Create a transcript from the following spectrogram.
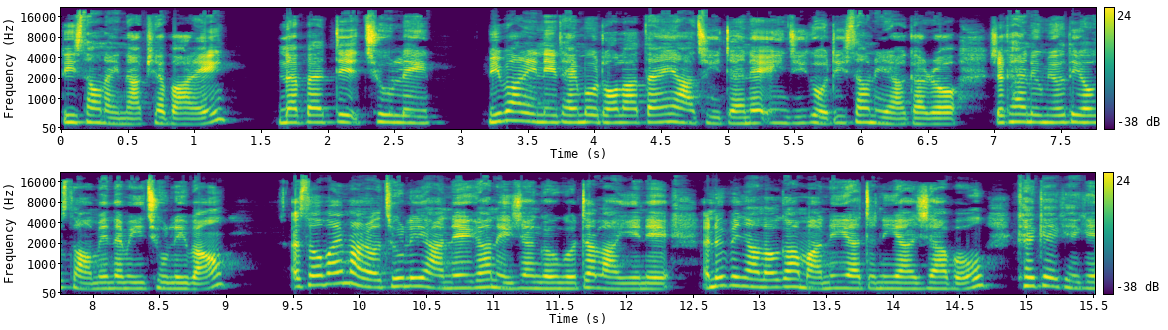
တည်ဆောက်နိုင်တာဖြစ်ပါတယ်နံပါတ်1ချူလေး မိဘတွေနေထိုင်မှုဒေါ်လာတန်းရာချီတန်တဲ့အင်ကြီးကိုတိစောက်နေတာကတော့ရခိုင်လူမျိုးတရုပ်ဆောင်မင်းသမီးချူလေးပါအစောပိုင်းမှာတော့ချူလေးဟာနေကနေရန်ကုန်ကိုတက်လာရင်းနဲ့အနုပညာလောကမှာနေရာတနေရာရဖို့ခက်ခက်ခဲခဲ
